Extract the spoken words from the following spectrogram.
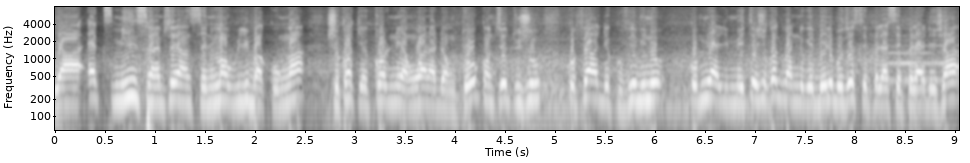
ya ex ministre na biso ya enseignement willy bakonga je crois que école ne yango wana donc tokocontinue toujours kofaire découvrir bino komi ya limete je crois que bandeko ebele bozosepela sepela déjà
